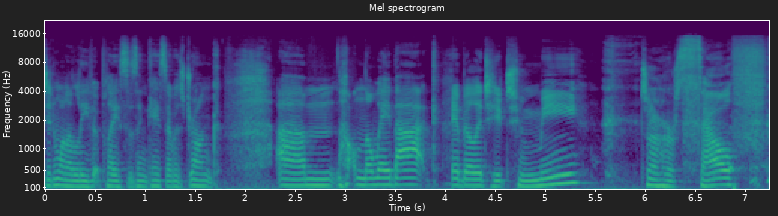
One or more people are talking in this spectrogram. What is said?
didn't want to leave at places in case I was drunk. Um, on the way back, the ability to me, to herself,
